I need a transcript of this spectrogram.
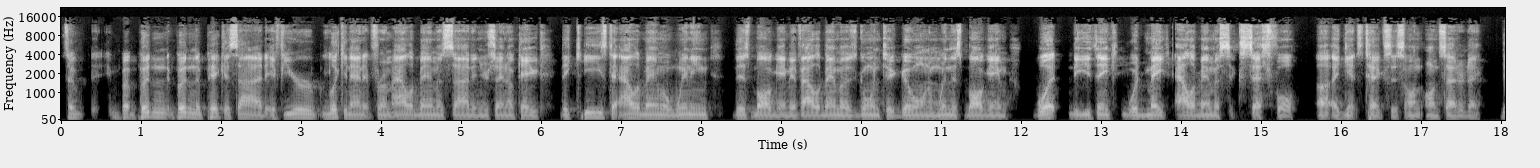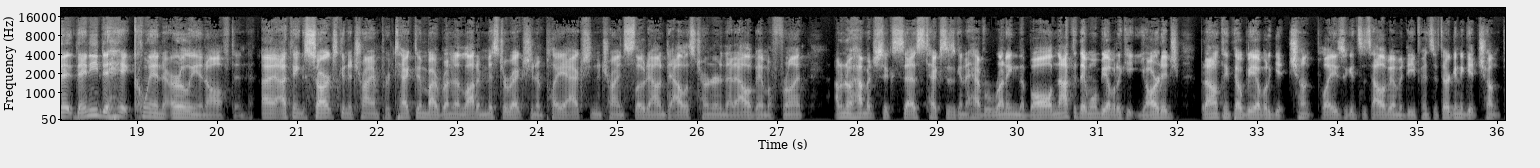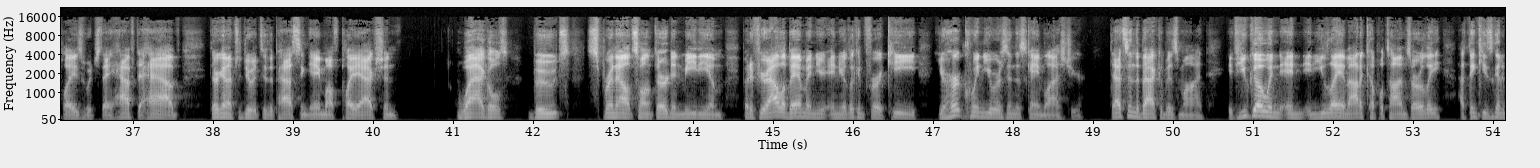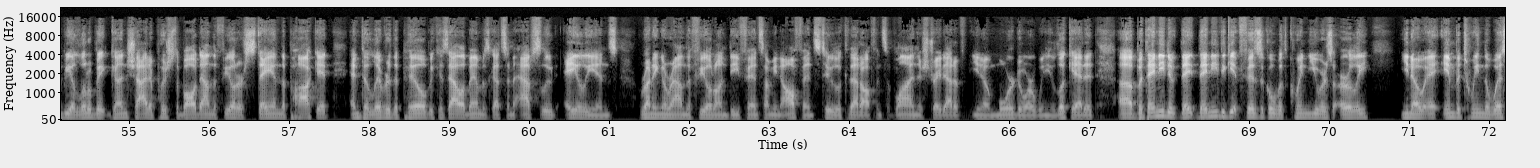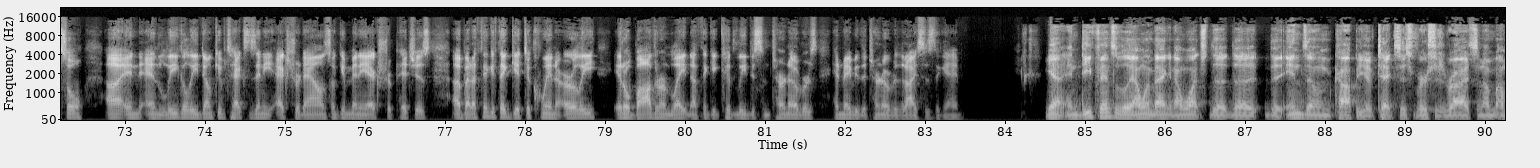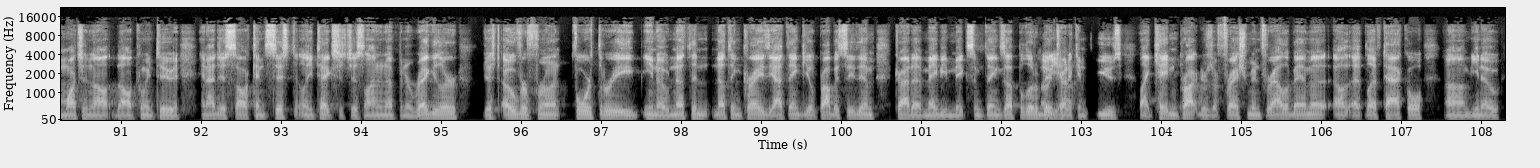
So, but putting putting the pick aside, if you're looking at it from Alabama's side and you're saying, okay, the keys to Alabama winning this ball game, if Alabama is going to go on and win this ball game, what do you think would make Alabama successful uh, against Texas on on Saturday? They, they need to hit Quinn early and often. I, I think Sark's going to try and protect him by running a lot of misdirection and play action to try and slow down Dallas Turner and that Alabama front. I don't know how much success Texas is going to have running the ball. Not that they won't be able to get yardage, but I don't think they'll be able to get chunk plays against this Alabama defense. If they're going to get chunk plays, which they have to have, they're going to have to do it through the passing game off play action, waggles, boots, sprint outs on third and medium. But if you're Alabama and you're, and you're looking for a key, you hurt Quinn Ewers in this game last year. That's in the back of his mind. If you go and, and, and you lay him out a couple times early, I think he's going to be a little bit gun shy to push the ball down the field or stay in the pocket and deliver the pill because Alabama's got some absolute aliens running around the field on defense. I mean, offense too. Look at that offensive line; they're straight out of you know Mordor when you look at it. Uh, but they need to they they need to get physical with Quinn Ewers early you know, in between the whistle uh, and and legally. Don't give Texas any extra downs. Don't give them any extra pitches. Uh, but I think if they get to Quinn early, it'll bother them late, and I think it could lead to some turnovers and maybe the turnover that ices the game. Yeah, and defensively, I went back and I watched the the the end zone copy of Texas versus Rice, and I'm I'm watching all the all 22, and I just saw consistently Texas just lining up in a regular just over front four three you know nothing nothing crazy i think you'll probably see them try to maybe mix some things up a little oh, bit oh, yeah. try to confuse like Kadyn Proctor's a freshman for alabama uh, at left tackle um, you know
